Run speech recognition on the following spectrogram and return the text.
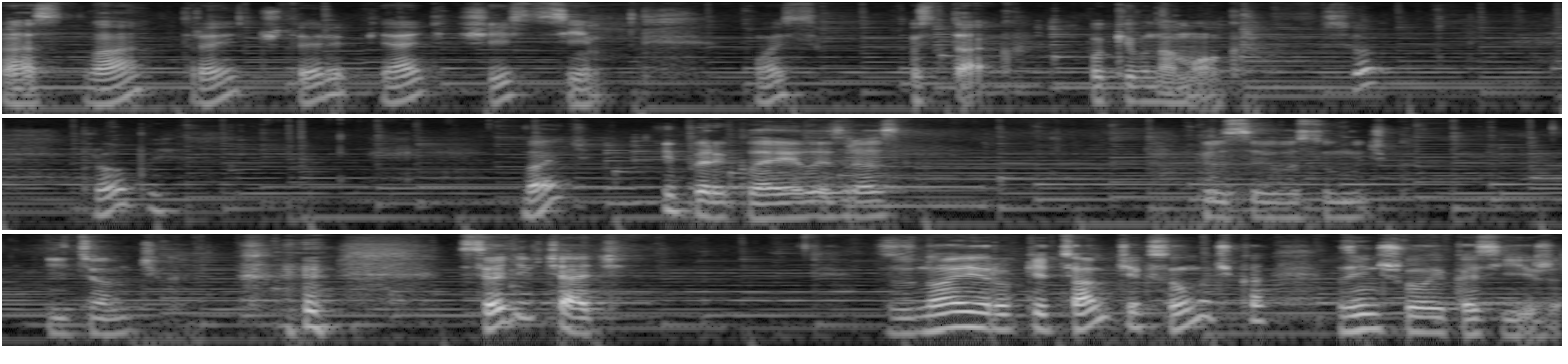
Раз, два, три, чотири, п'ять, шість, сім. Ось. Ось так. Поки вона мокра. Все. Пробуй. Бач? І переклеїли зразу. Красива сумочка. І цьомчик. Все, дівчачі. З одної руки цьомчик, сумочка, з іншого якась їжа.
